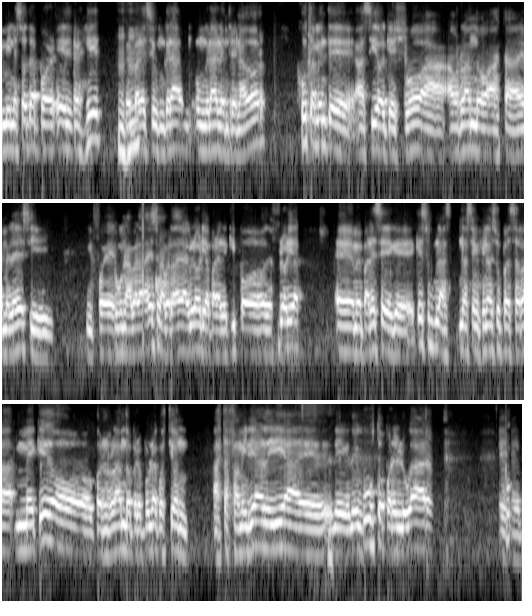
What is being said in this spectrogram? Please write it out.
Minnesota por Adrian Heath, me parece un gran, un gran entrenador justamente ha sido el que llevó a, Orlando hasta MLS y, fue una verdad, es una verdadera gloria para el equipo de Florida. Eh, me parece que, es una, semifinal súper cerrada. Me quedo con Orlando, pero por una cuestión hasta familiar, diría, de, gusto por el lugar. Eh,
